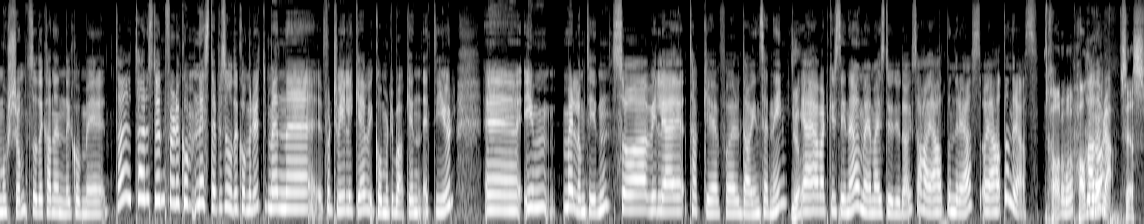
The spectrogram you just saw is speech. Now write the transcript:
morsomt, så det kan hende det kommer tar, tar en stund før det kom, neste episode kommer ut. Men uh, fortvil ikke, vi kommer tilbake igjen etter jul. Uh, I mellomtiden så vil jeg takke for dagens sending. Ja. Jeg har vært Kristine, og med meg i studio i dag så har jeg hatt Andreas, og jeg har hatt Andreas. Ha det bra. Ha det bra. Ses.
